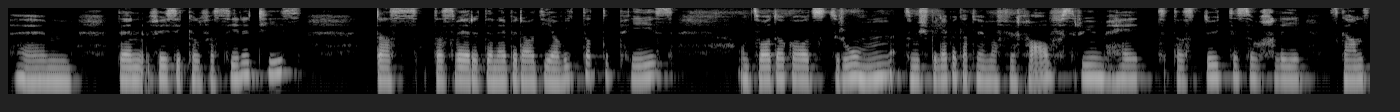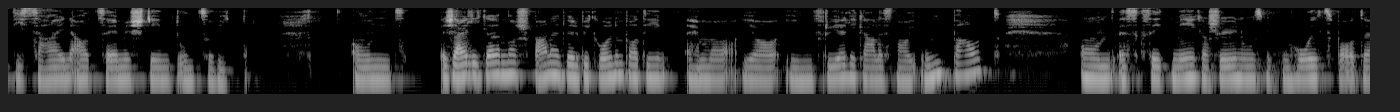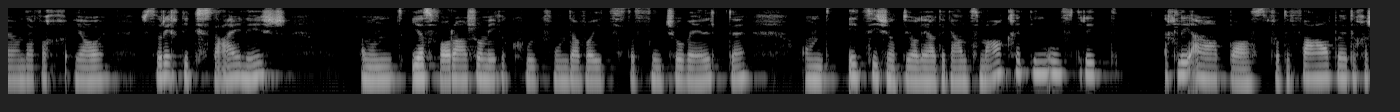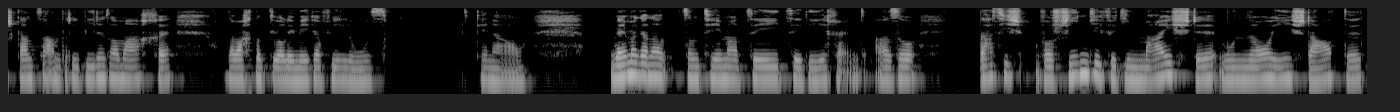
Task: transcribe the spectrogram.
Ähm, dann Physical Facilities, das, das wären dann eben auch die erweiterten Ps. Und zwar da geht es darum, zum Beispiel eben gerade wenn man Verkaufsräume hat, dass dort so ein bisschen das ganze Design auch zusammenstimmt und so weiter. Und es ist eigentlich gar noch spannend, weil bei Golden Body haben wir ja im Frühling alles neu umgebaut. Und es sieht mega schön aus mit dem Holzboden und einfach, ja, ist so richtig stylisch. Und ich habe es vorher auch schon mega cool gefunden, aber jetzt, das sind schon Welten. Und jetzt ist natürlich auch der ganze Marketingauftritt ein bisschen angepasst. Von der Farbe, du kannst ganz andere Bilder machen. Das macht natürlich mega viel aus. Genau. Wenn wir noch zum Thema CICD kommen, also das ist wahrscheinlich für die meisten, die neu starten,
